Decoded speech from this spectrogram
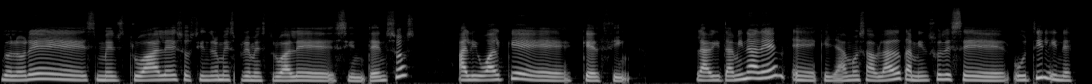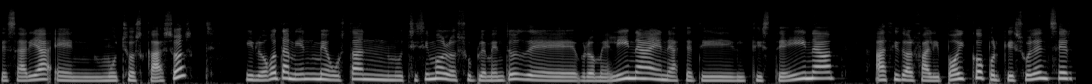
dolores menstruales o síndromes premenstruales intensos, al igual que el zinc. La vitamina D, eh, que ya hemos hablado, también suele ser útil y necesaria en muchos casos. Y luego también me gustan muchísimo los suplementos de bromelina, N-acetilcisteína, ácido alfa-lipoico, porque suelen ser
